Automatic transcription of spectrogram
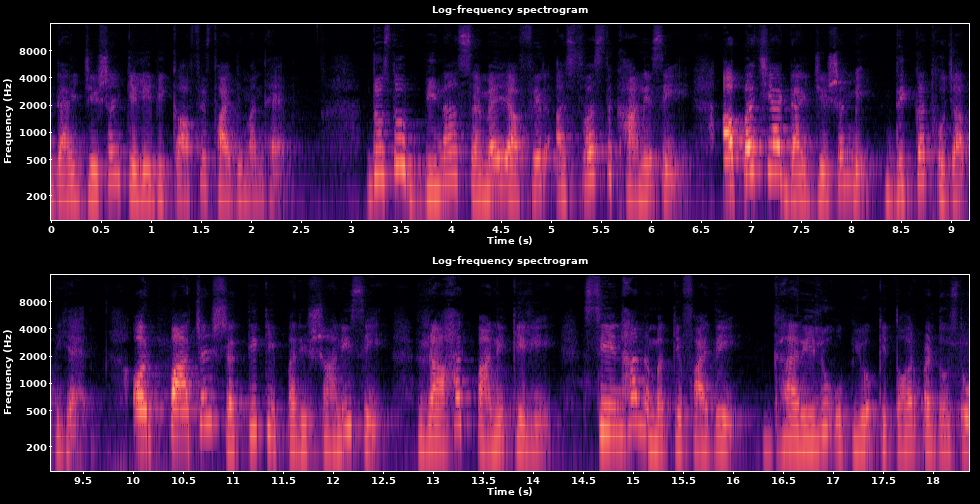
डाइजेशन के लिए भी काफ़ी फ़ायदेमंद है। दोस्तों, बिना समय या फिर अस्वस्थ खाने से अपच या डाइजेशन में दिक्कत हो जाती है और पाचन शक्ति की परेशानी से राहत पाने के लिए सेंधा नमक के फ़ायदे घरेलू उपयोग के तौर पर दोस्तों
